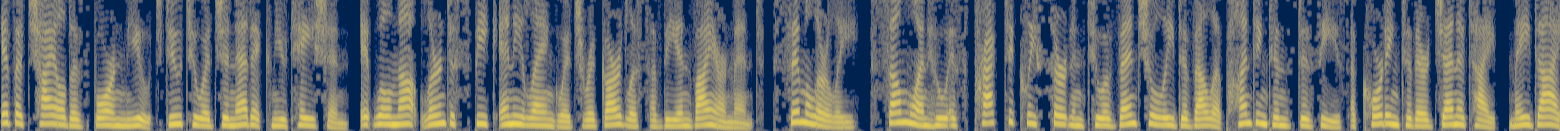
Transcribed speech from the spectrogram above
if a child is born mute due to a genetic mutation, it will not learn to speak any language regardless of the environment. Similarly, someone who is practically certain to eventually develop Huntington's disease according to their genotype may die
